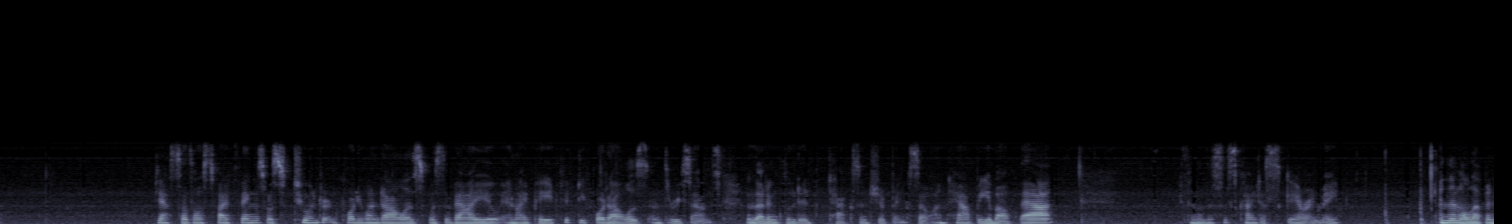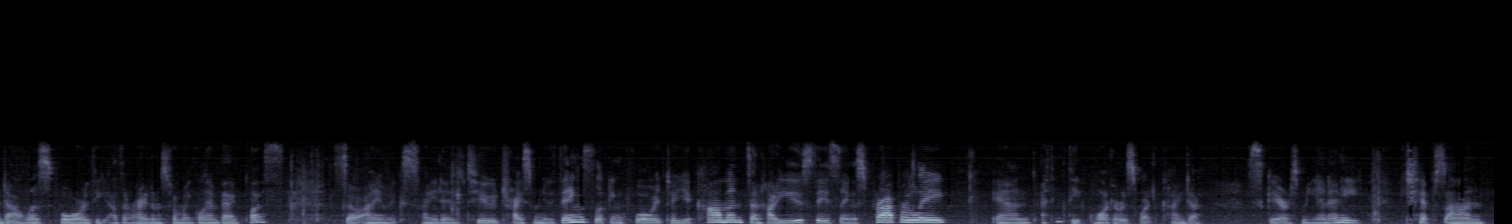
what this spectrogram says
yeah, so those five things was $241 was the value, and I paid $54.03, and that included tax and shipping. So I'm happy about that. Even though this is kind of scaring me. And then $11 for the other items for my Glam Bag Plus. So I am excited to try some new things. Looking forward to your comments on how to use these things properly. And I think the order is what kind of scares me. And any tips on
